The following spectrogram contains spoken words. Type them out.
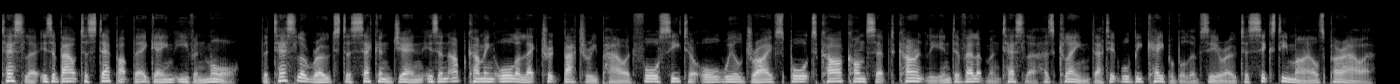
Tesla is about to step up their game even more. The Tesla Roadster second gen is an upcoming all electric battery powered four seater all wheel drive sports car concept currently in development. Tesla has claimed that it will be capable of 0 to 60 miles per hour,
